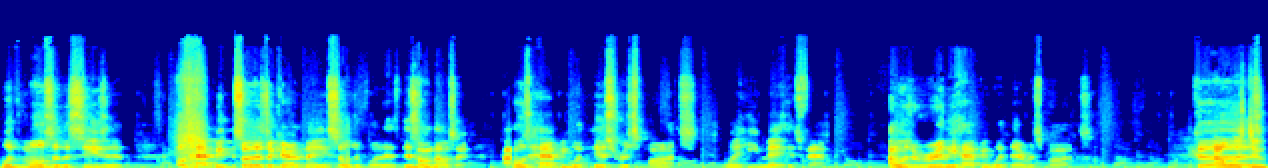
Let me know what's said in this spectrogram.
with most of the season. I was happy. So there's a character named Soldier Boy. This, this is all I'm saying. I was happy with his response when he met his family. I was really happy with that response because I was too.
